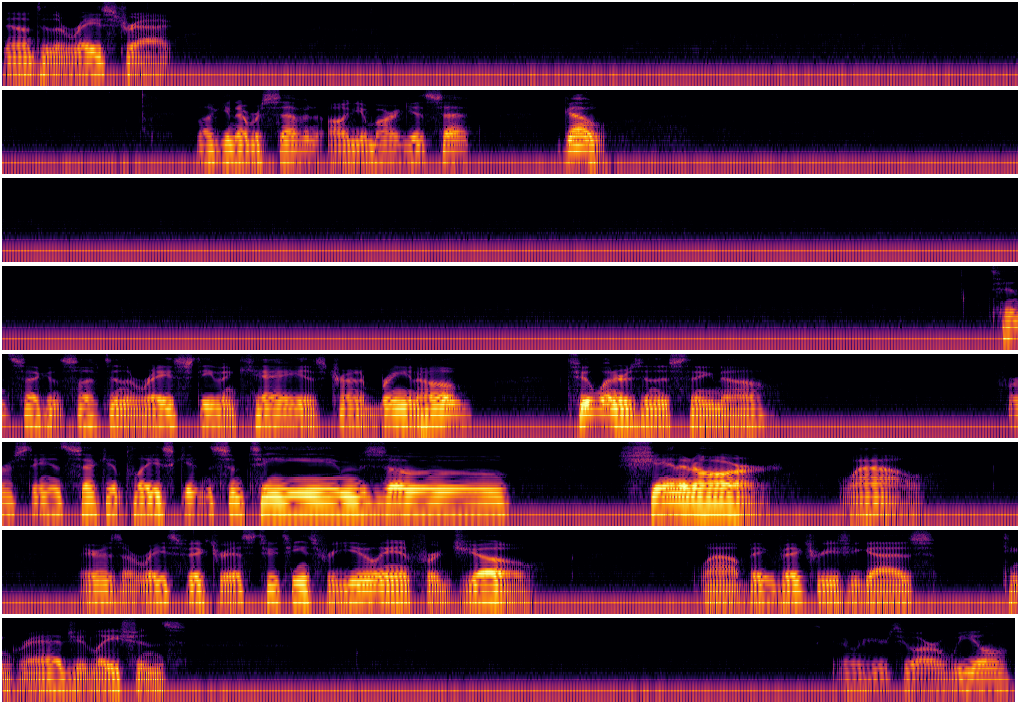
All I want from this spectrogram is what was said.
down to the racetrack. Lucky number seven. On your mark, get set, go. Ten seconds left in the race. Stephen K is trying to bring it home. Two winners in this thing now. First and second place getting some teams. Oh, Shannon R. Wow. There's a race victory. That's two teams for you and for Joe. Wow, big victories, you guys. Congratulations. Let's get over here to our wheel.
